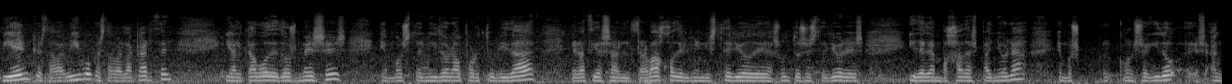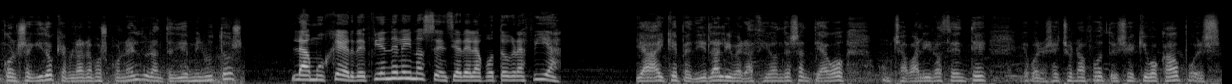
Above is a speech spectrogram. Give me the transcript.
bien, que estaba vivo, que estaba en la cárcel y al cabo de dos meses hemos tenido la oportunidad, gracias al trabajo del Ministerio de Asuntos Exteriores y de la Embajada Española, hemos conseguido, han conseguido que habláramos con él durante 10 minutos. La mujer defiende la inocencia de la fotografía ya hay que pedir la liberación de Santiago, un chaval inocente que bueno, se ha hecho una foto y se ha equivocado, pues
